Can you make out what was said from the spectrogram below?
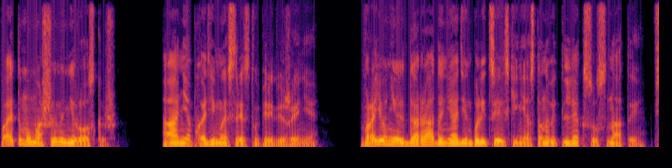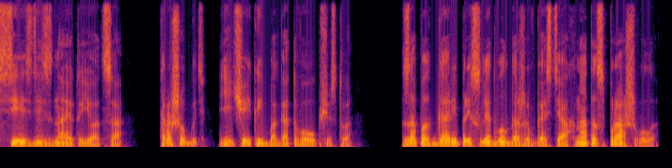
Поэтому машина не роскошь, а необходимое средство передвижения. В районе Эльдорадо ни один полицейский не остановит Лексус Наты. Все здесь знают ее отца. Хорошо быть ячейкой богатого общества. Запах Гарри преследовал даже в гостях. Ната спрашивала.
